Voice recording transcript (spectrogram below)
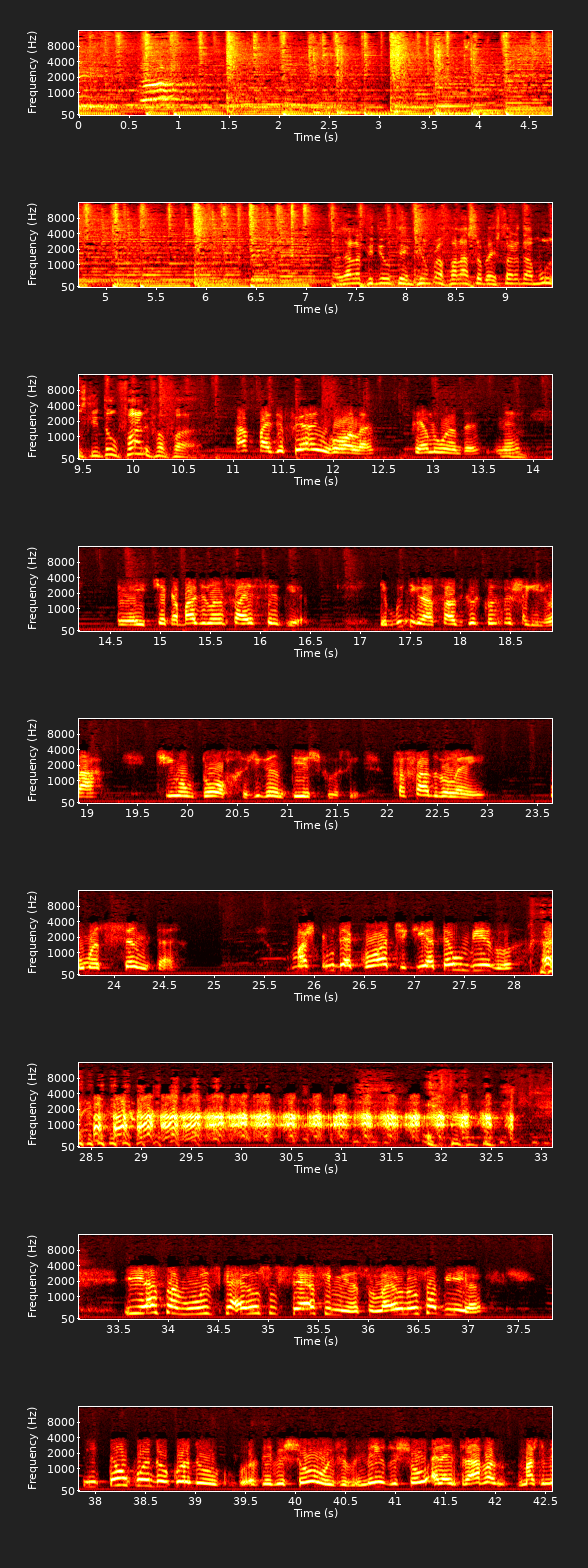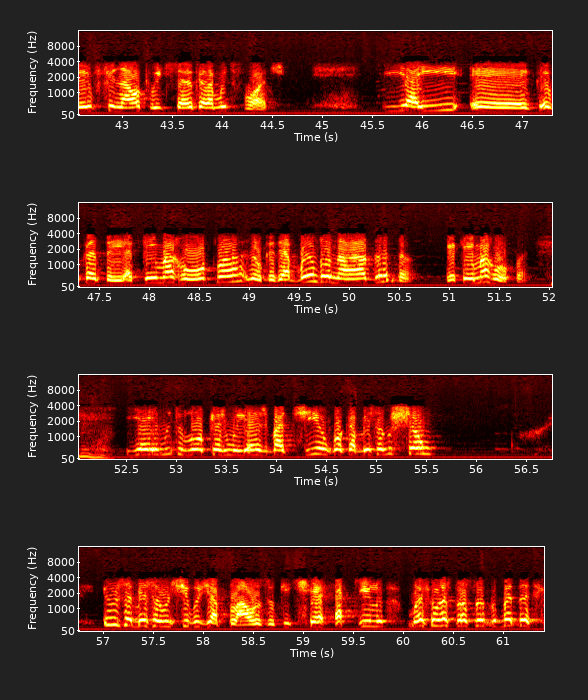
Mas ela pediu um tempinho para falar sobre a história da música, então fale, Fafá. Rapaz, eu fui a Angola, fui a Luanda, né? É, E tinha acabado de lançar esse CD. E é muito engraçado que quando eu cheguei lá, tinha um outdoor gigantesco, assim, Fafá do Belém, uma santa, mas com decote que ia até o umbigo. E essa música era um sucesso imenso, lá eu não sabia. Então, quando, quando teve o show, no meio do show, ela entrava, mas no meio final, que me disseram que era muito forte. E aí é, eu cantei a queima-roupa, não, quer dizer, abandonada, não, é queima-roupa. E aí é muito louco que as mulheres batiam com a cabeça no chão. Eu não sabia se era um tipo de aplauso, o que, que era aquilo, mas foi uma situação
